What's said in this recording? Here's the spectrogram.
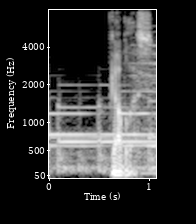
God bless.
